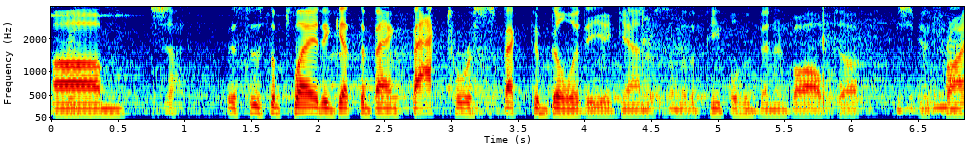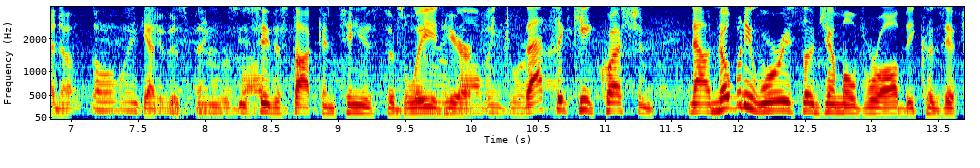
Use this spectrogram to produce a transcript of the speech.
Um, this is- the play to get the bank back to respectability again of some of the people who've been involved uh, in trying to Oh, get this thing. So you see the stock continues to bleed here. That's a key question. Now, nobody worries though, Jim, overall, because if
